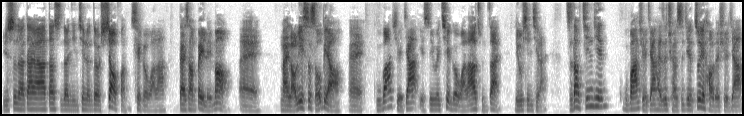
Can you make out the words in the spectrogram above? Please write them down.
于是呢，大家当时的年轻人都效仿切格瓦拉，戴上贝雷帽，哎，买劳力士手表，哎，古巴雪茄也是因为切格瓦拉存在流行起来。直到今天，古巴雪茄还是全世界最好的雪茄，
